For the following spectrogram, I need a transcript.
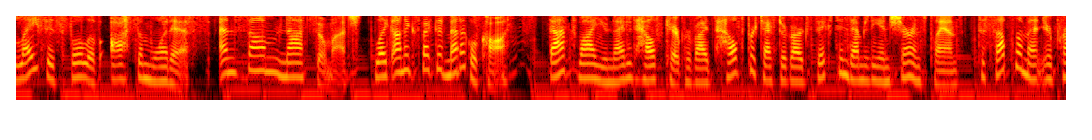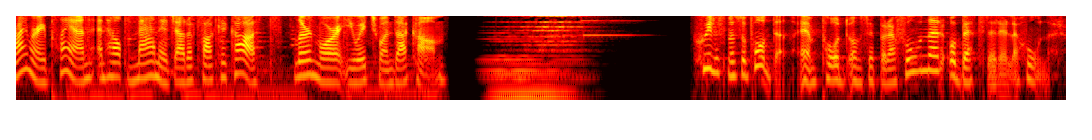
Life is full of awesome what ifs, and some not so much, like unexpected medical costs. That's why United Healthcare provides Health Protector Guard fixed indemnity insurance plans to supplement your primary plan and help manage out of pocket costs. Learn more at uh1.com. Skilsmässopodden en podd om separationer och bättre relationer.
